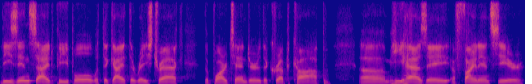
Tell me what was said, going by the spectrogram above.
these inside people with the guy at the racetrack, the bartender, the corrupt cop. Um, he has a, a financier,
